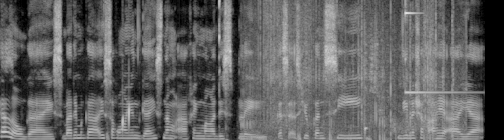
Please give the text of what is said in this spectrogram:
Hello guys! Bali mag-aayos ako ngayon guys ng aking mga display. Kasi as you can see, hindi na siya kaaya-aya.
